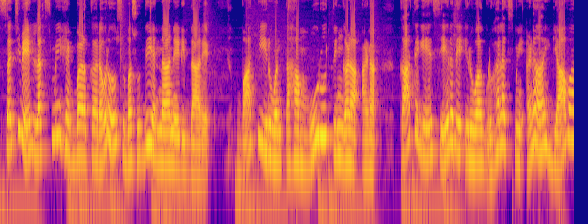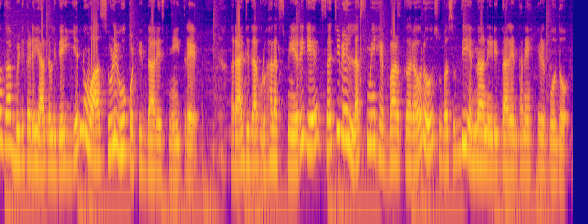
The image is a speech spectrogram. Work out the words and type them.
ಸಚಿವೆ ಲಕ್ಷ್ಮಿ ಹೆಬ್ಬಾಳ್ಕರ್ ಅವರು ಶುಭ ಸುದ್ದಿಯನ್ನ ನೀಡಿದ್ದಾರೆ. ಬಾಕಿ ಇರುವಂತಹ ಮೂರು ತಿಂಗಳ ಹಣ, ಖಾತೆಗೆ ಸೇರದೇ ಇರುವ ಗೃಹಲಕ್ಷ್ಮಿ ಹಣ ಯಾವಾಗ ಬಿಡುಗಡೆಯಾಗಲಿದೆ ಎನ್ನುವ ಸುಳಿವು ಕೊಟ್ಟಿದ್ದಾರೆ ಸ್ನೇಹಿತರೆ. ರಾಜ್ಯದ ಗೃಹಲಕ್ಷ್ಮಿಯರಿಗೆ ಸಚಿವೆ ಲಕ್ಷ್ಮಿ ಹೆಬ್ಬಾಳ್ಕರ್ ಅವರು ಶುಭ ಸುದ್ದಿಯನ್ನ ನೀಡಿದ್ದಾರೆ ಅಂತಲೇ ಹೇಳ್ಬೋದು.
